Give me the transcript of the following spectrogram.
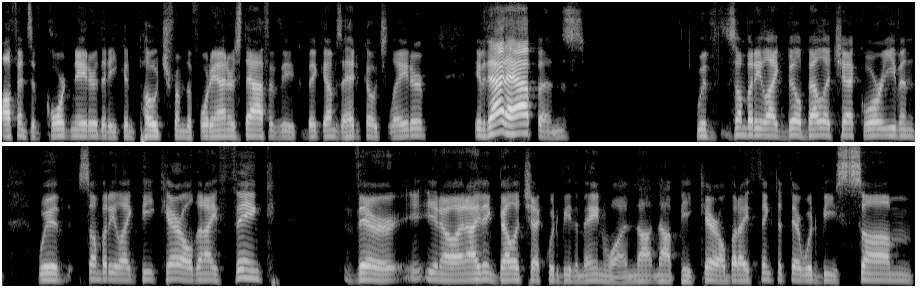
offensive coordinator that he can poach from the 49ers staff if he becomes a head coach later. If that happens with somebody like Bill Belichick or even with somebody like Pete Carroll, then I think there, you know, and I think Belichick would be the main one, not not Pete Carroll, but I think that there would be some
